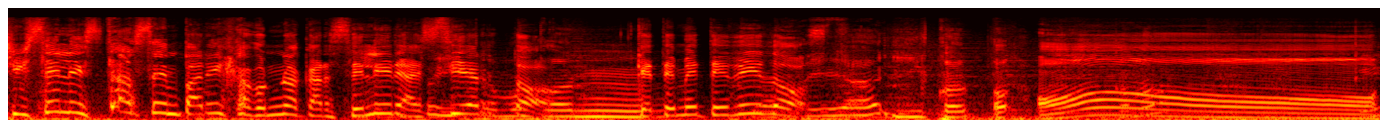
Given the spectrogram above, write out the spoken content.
Giselle, ¿estás en pareja con una carcelera, es Estoy cierto? como con Que te mete dedos. diarrea Y con, oh, Oh,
